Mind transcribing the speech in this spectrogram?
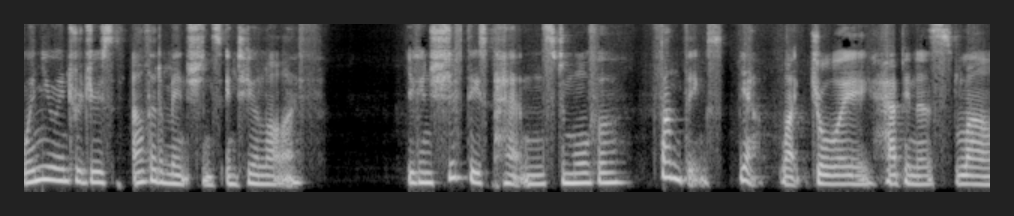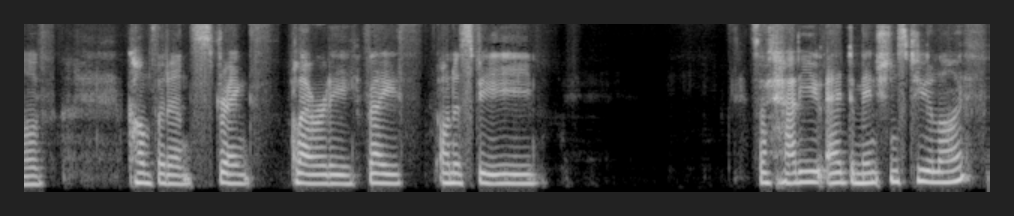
When you introduce other dimensions into your life, you can shift these patterns to more for fun things. Yeah, like joy, happiness, love, confidence, strength, clarity, faith, honesty. So, how do you add dimensions to your life?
